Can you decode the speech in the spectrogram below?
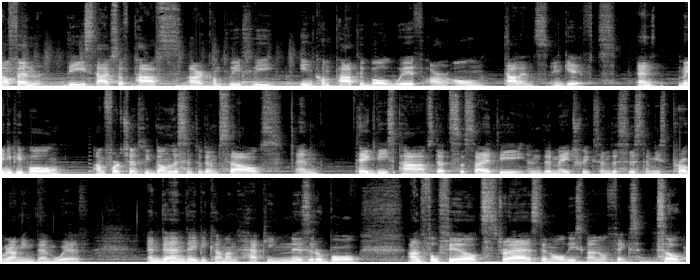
often these types of paths are completely incompatible with our own talents and gifts. And many people, unfortunately, don't listen to themselves and take these paths that society and the matrix and the system is programming them with. And then they become unhappy, miserable, unfulfilled, stressed, and all these kind of things. So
